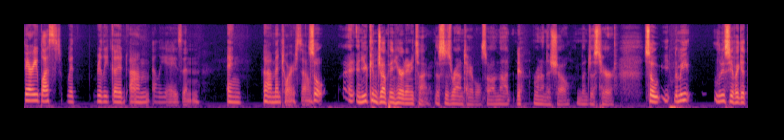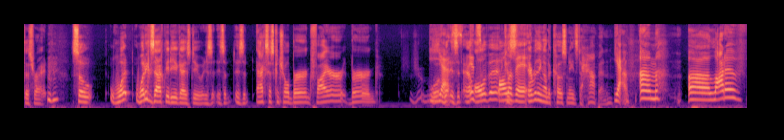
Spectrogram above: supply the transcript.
very blessed with really good um, LEAs and and uh, mentors. So, So, and you can jump in here at any time. This is roundtable, so I'm not Yeah. running this show. I'm just here. So let me let me see if I get this right. Mhm. So what what exactly do you guys do? Is it is it is it access control burg fire burg? Wha- what is it? Yes, all of it? all of 'Cause it. Everything on the coast needs to happen. yeah, um, a lot of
